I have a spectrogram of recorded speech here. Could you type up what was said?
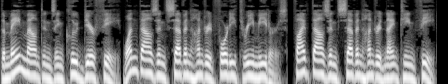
The main mountains include Dirfi 1,743 meters, 5,719 feet,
